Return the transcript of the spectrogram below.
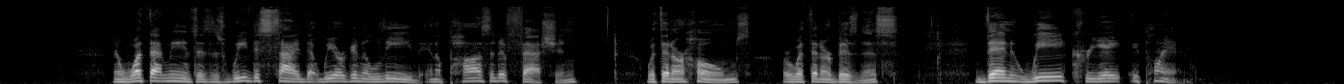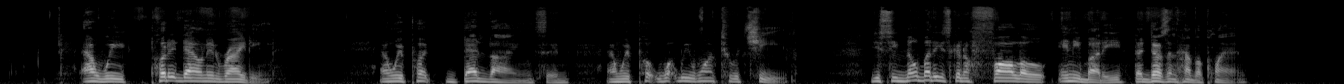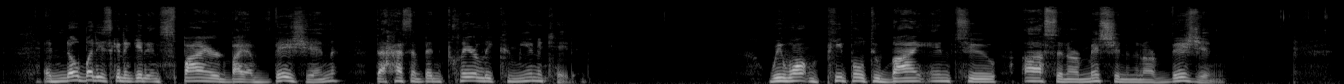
And what that means is, is we decide that we are going to lead in a positive fashion within our homes or within our business, then we create a plan. And we put it down in writing. And we put deadlines and, and we put what we want to achieve. You see, nobody's going to follow anybody that doesn't have a plan. And nobody's going to get inspired by a vision that hasn't been clearly communicated. We want people to buy into us and our mission and our vision.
